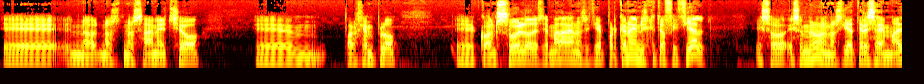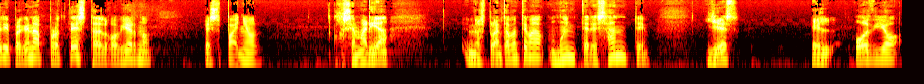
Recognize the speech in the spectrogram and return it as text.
eh, nos, nos, han hecho, eh, por ejemplo, Consuelo desde Málaga nos decía, ¿por qué no hay un escrito oficial? Eso, eso mismo nos decía Teresa de Madrid, porque hay una protesta del gobierno español. José María nos planteaba un tema muy interesante y es el odio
